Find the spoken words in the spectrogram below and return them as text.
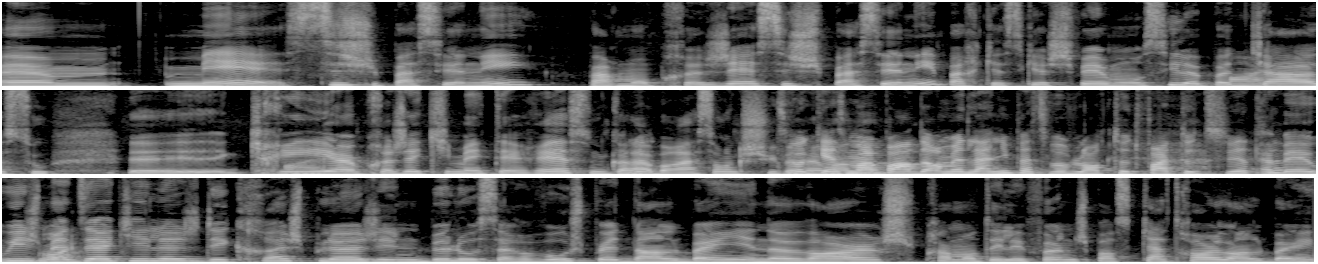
Euh, mais si je suis passionnée, par mon projet, si je suis passionnée par qu'est-ce que je fais, moi aussi, le podcast ou euh, créer un projet qui m'intéresse, une collaboration que je suis tu vraiment... Tu vas quasiment pas endormir de la nuit parce que tu vas vouloir tout faire tout de suite. Ah ben oui, je me dis, OK, là, je décroche, puis là, j'ai une bulle au cerveau, je peux être dans le bain, il est 9 heures, je prends mon téléphone, je passe 4 heures dans le bain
